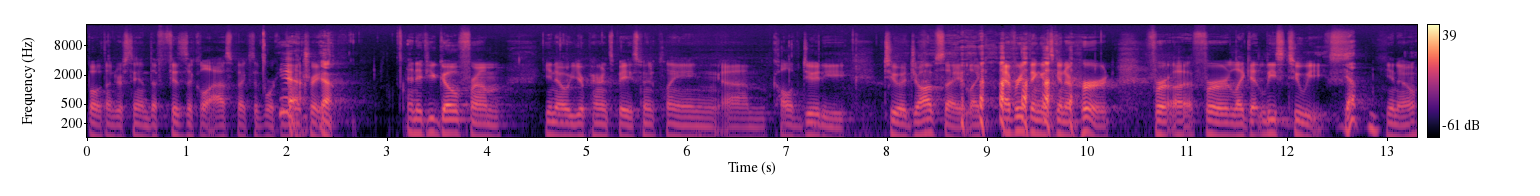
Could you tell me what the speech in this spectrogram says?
both understand the physical aspects of working in Yeah, the trade. yeah. And if you go from you know your parents' basement playing um, Call of Duty to a job site, like everything is going to hurt for uh, for like at least two weeks. Yep. You know,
